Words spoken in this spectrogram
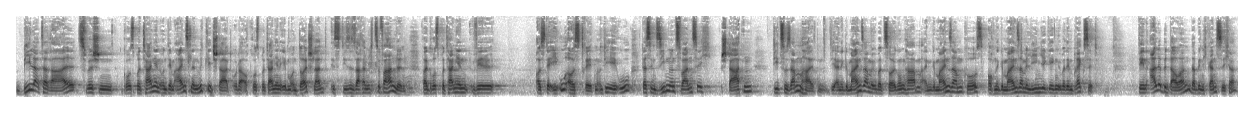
bilateral zwischen Großbritannien und dem einzelnen Mitgliedstaat oder auch Großbritannien eben und Deutschland ist diese Sache nicht zu verhandeln, weil Großbritannien will aus der EU austreten und die EU, das sind 27 Staaten, die zusammenhalten, die eine gemeinsame Überzeugung haben, einen gemeinsamen Kurs, auch eine gemeinsame Linie gegenüber dem Brexit, den alle bedauern, da bin ich ganz sicher.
